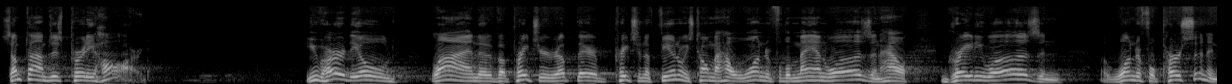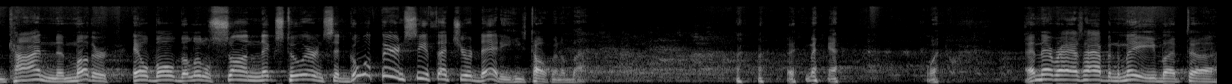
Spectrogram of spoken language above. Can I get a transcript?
Sometimes it's pretty hard. You've heard the old line of a preacher up there preaching a funeral. He's talking about how wonderful the man was and how great he was and a wonderful person and kind. And the mother elbowed the little son next to her and said, Go up there and see if that's your daddy he's talking about. Amen. Well, that never has happened to me, but uh,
